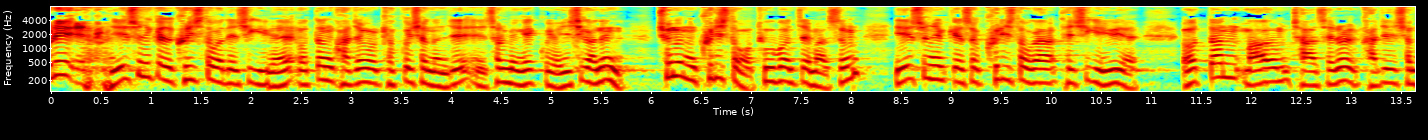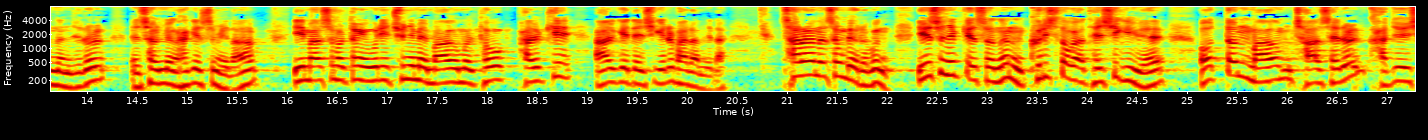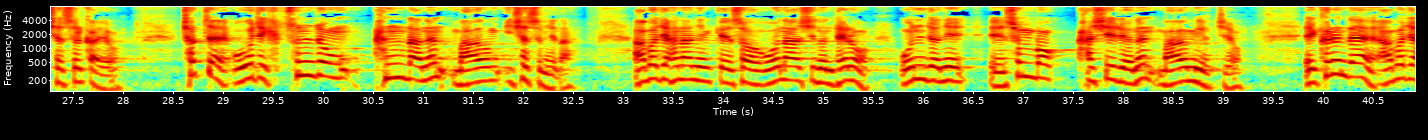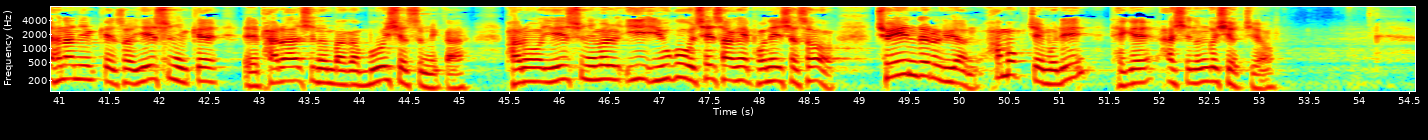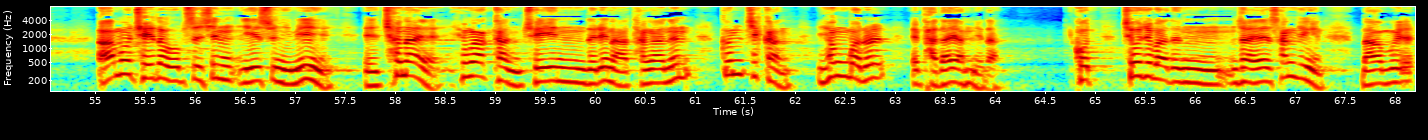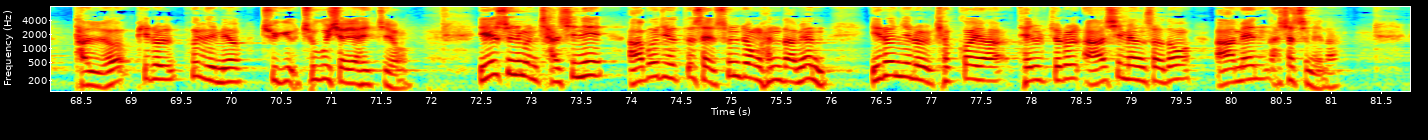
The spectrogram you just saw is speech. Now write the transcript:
우리 예수님께서 그리스도가 되시기 위해 어떤 과정을 겪으셨는지 설명했고요. 이 시간은 주는 그리스도 두 번째 말씀 예수님께서 그리스도가 되시기 위해 어떤 마음 자세를 가지셨는지를 설명하겠습니다. 이 말씀을 통해 우리 주님의 마음을 더욱 밝히 알게 되시기를 바랍니다. 사랑하는 성도 여러분, 예수님께서는 그리스도가 되시기 위해 어떤 마음 자세를 가지셨을까요? 첫째, 오직 순종한다는 마음이셨습니다. 아버지 하나님께서 원하시는 대로 온전히 순복하시려는 마음이었지요. 그런데 아버지 하나님께서 예수님께 바라시는 바가 무엇이었습니까? 바로 예수님을 이 유구 세상에 보내셔서 죄인들을 위한 화목제물이 되게 하시는 것이었지요. 아무 죄도 없으신 예수님이 천하의 흉악한 죄인들이나 당하는 끔찍한 형벌을 받아야 합니다. 곧 저주받은 자의 상징인 나무에 달려 피를 흘리며 죽으셔야 했지요. 예수님은 자신이 아버지의 뜻에 순종한다면 이런 일을 겪어야 될 줄을 아시면서도 아멘 하셨습니다.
